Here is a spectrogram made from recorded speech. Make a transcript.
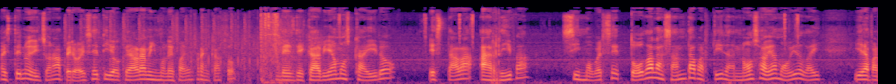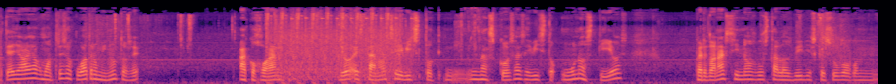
este no he dicho nada, pero ese tío que ahora mismo le falló el francazo, desde que habíamos caído, estaba arriba sin moverse toda la santa partida. No se había movido de ahí. Y la partida llevaba como 3 o 4 minutos, eh. Acojonante. Yo esta noche he visto unas cosas, he visto unos tíos Perdonad si no os gustan los vídeos que subo con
